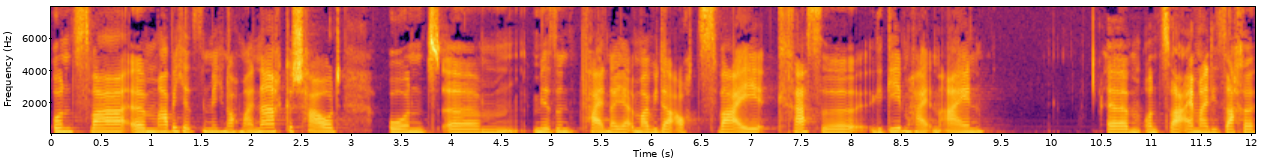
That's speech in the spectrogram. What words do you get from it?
Und zwar ähm, habe ich jetzt nämlich nochmal nachgeschaut Und ähm, mir sind fallen da ja immer wieder auch zwei krasse Gegebenheiten ein. Ähm, und zwar einmal die Sache,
